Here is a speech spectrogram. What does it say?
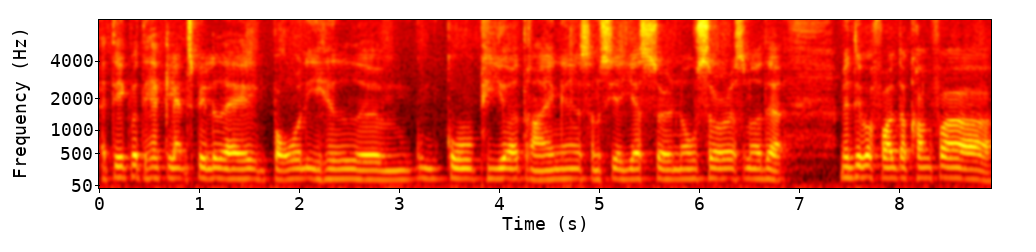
at det ikke var det her glansbillede af borgerlighed, øh, gode piger og drenge, som siger yes sir, no sir og sådan noget der. Men det var folk, der kom fra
